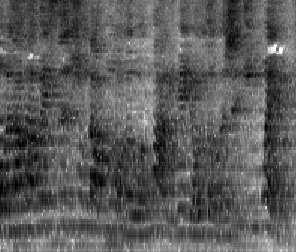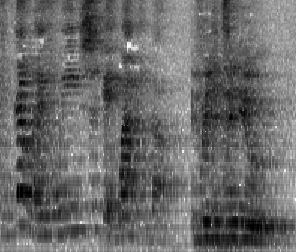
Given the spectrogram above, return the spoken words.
我们常常会四处到不同的文化里面游走呢，是因为福认为福音是给万民的。 if we continue,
